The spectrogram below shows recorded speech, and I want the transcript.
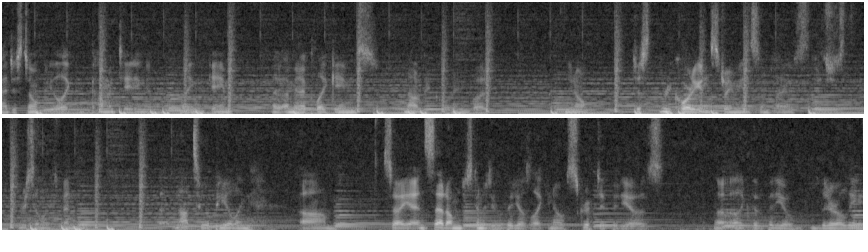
I just don't feel like commentating and playing the game. I, I mean, I play games, not recording, but, you know, just recording and streaming it sometimes, it's just, recently it's been not too appealing. Um, so yeah, instead I'm just gonna do videos like, you know, scripted videos, uh, like the video literally,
